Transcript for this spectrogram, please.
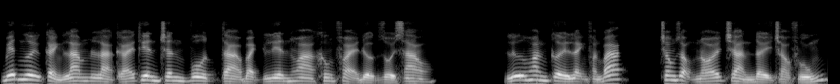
Biết ngươi cảnh lam là cái thiên chân vô tà bạch liên hoa không phải được rồi sao? Lữ hoan cười lạnh phản bác, trong giọng nói tràn đầy trào phúng.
